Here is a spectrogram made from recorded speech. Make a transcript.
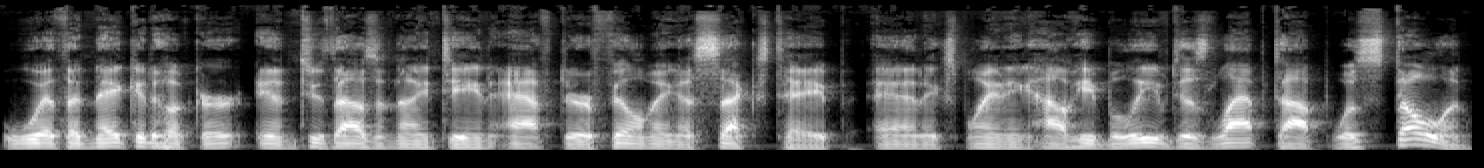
with a naked hooker in 2019 after filming a sex tape and explaining how he believed his laptop was stolen.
